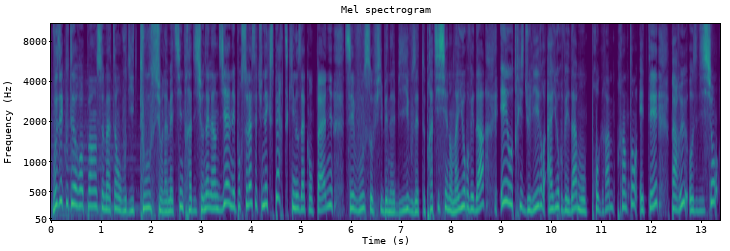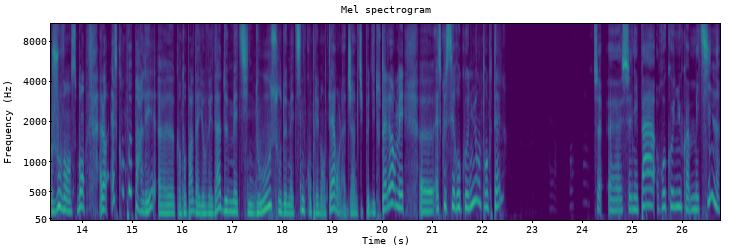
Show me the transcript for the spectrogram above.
Vous écoutez Europe 1, ce matin on vous dit tout sur la médecine traditionnelle indienne et pour cela c'est une experte qui nous accompagne. C'est vous Sophie Benabi, vous êtes praticienne en Ayurveda et autrice du livre Ayurveda, mon programme printemps-été paru aux éditions Jouvence. Bon, alors est-ce qu'on peut parler, euh, quand on parle d'Ayurveda, de médecine douce ou de médecine complémentaire? On l'a déjà un petit peu dit tout à l'heure, mais euh, est-ce que c'est reconnu en tant que tel? Euh, ce n'est pas reconnu comme médecine,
